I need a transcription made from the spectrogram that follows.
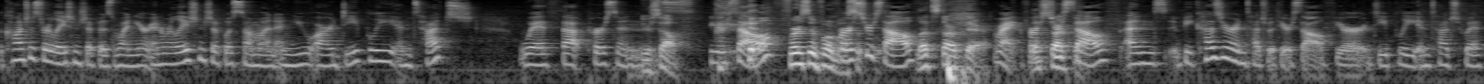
a conscious relationship is when you're in a relationship with someone and you are deeply in touch with that person. Yourself. Yourself. First and foremost. First yourself. Let's start there. Right. First start there. yourself. And because you're in touch with yourself, you're deeply in touch with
